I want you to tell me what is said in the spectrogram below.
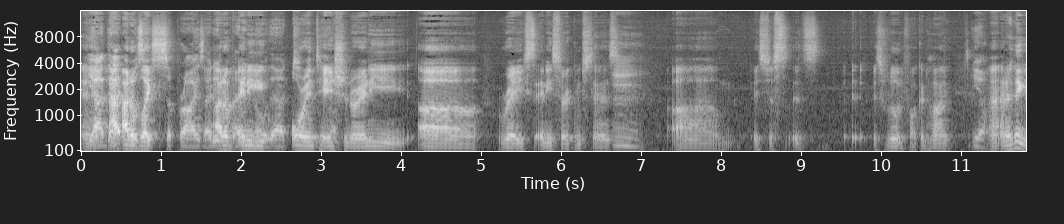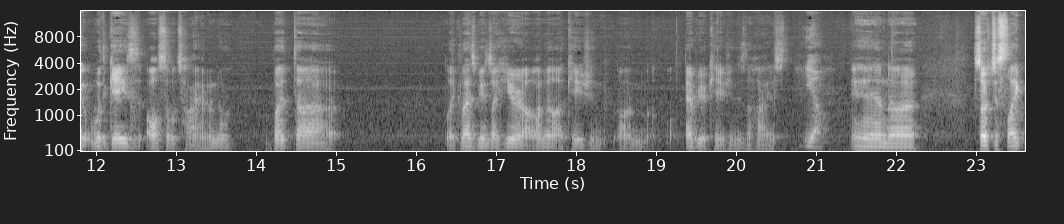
And yeah, that out was of like surprise. I didn't, know. out of didn't any orientation or any uh, race, any circumstance, Mm, um, it's just it's it's really fucking high. yeah, Uh, and I think with gays also it's high. I don't know, but uh, like lesbians, I hear on a occasion on every occasion is the highest, yeah, and uh, so it's just like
